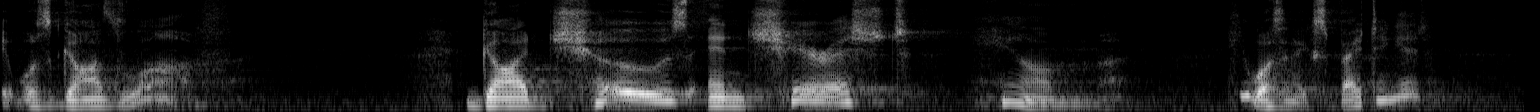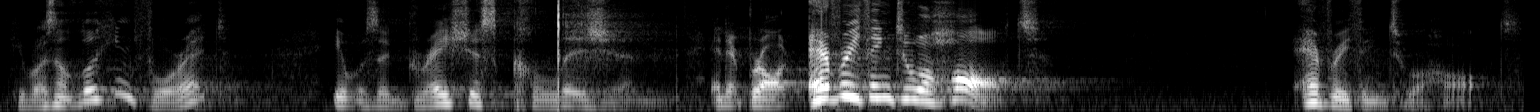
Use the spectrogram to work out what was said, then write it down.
It was God's love. God chose and cherished him. He wasn't expecting it, he wasn't looking for it. It was a gracious collision, and it brought everything to a halt. Everything to a halt.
